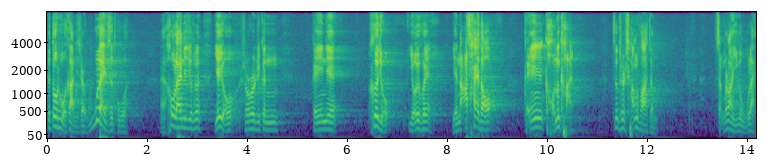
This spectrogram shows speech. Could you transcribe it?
这都是我干的事，无赖之徒啊。哎，后来呢，就是也有时候就跟跟人家喝酒，有一回也拿菜刀给人口那砍，这都是常发生，整个让一个无赖。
